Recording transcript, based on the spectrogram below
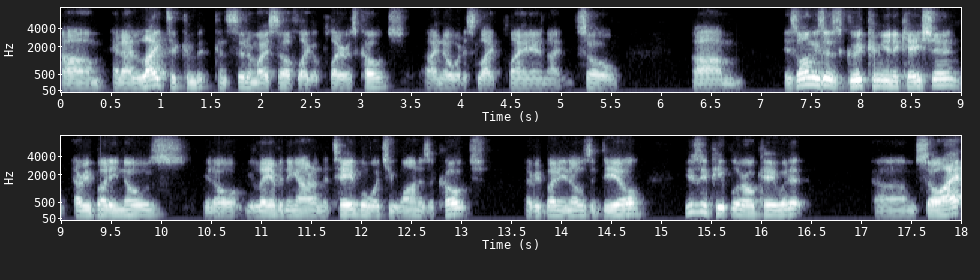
Um, and I like to com- consider myself like a player's coach. I know what it's like playing. I, so um, as long as there's good communication, everybody knows, you know, you lay everything out on the table, what you want as a coach. Everybody knows the deal. Usually people are okay with it. Um, so I,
